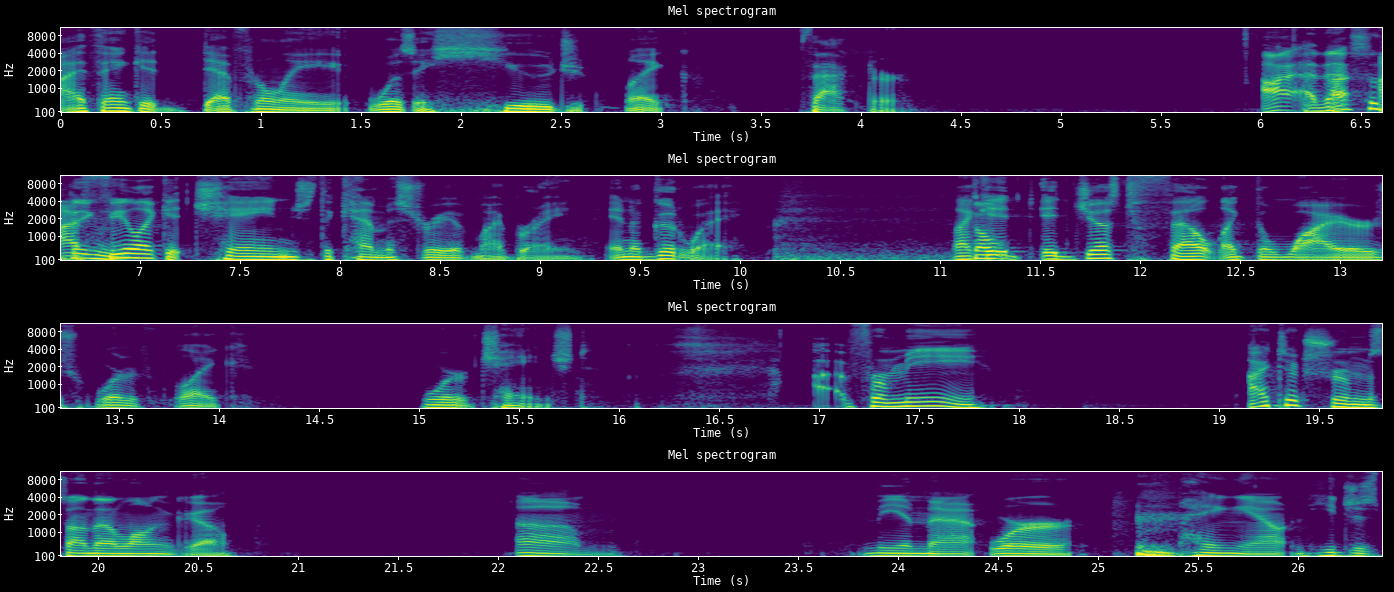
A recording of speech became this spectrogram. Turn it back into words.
I think it definitely was a huge like factor. I that's the I thing. feel like it changed the chemistry of my brain in a good way. Like Don't- it, it just felt like the wires were like were changed. for me, I took shrooms not that long ago. Um, me and Matt were hanging out, and he just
